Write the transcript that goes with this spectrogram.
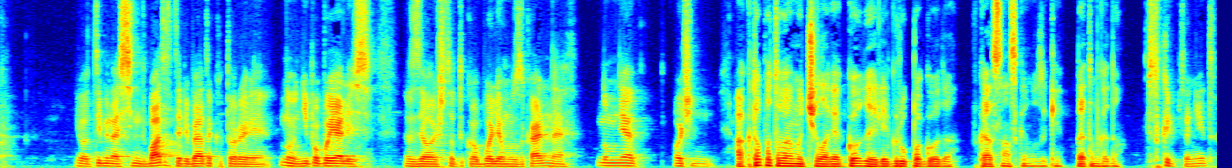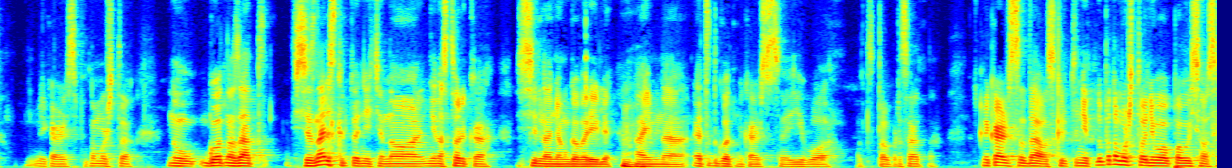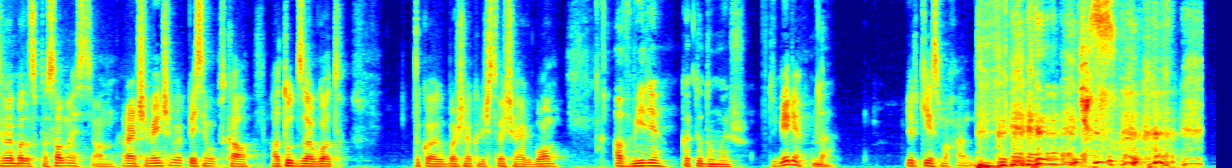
И вот именно Синдбад — это ребята, которые, ну, не побоялись сделать что-то такое более музыкальное. Ну, мне очень А кто, по-твоему, человек года или группа года в казахстанской музыке в этом году? Скриптонит, мне кажется, потому что, ну, год назад все знали скриптоните, но не настолько сильно о нем говорили, Мгм. а именно этот год, мне кажется, его вот стопроцентно. Мне кажется, да, вот скриптонит, ну, потому что у него повысилась работоспособность, он раньше меньше песен выпускал, а тут за год такое большое количество еще альбом. А в мире, как ты думаешь? В мире Да. Иркей Смахан.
